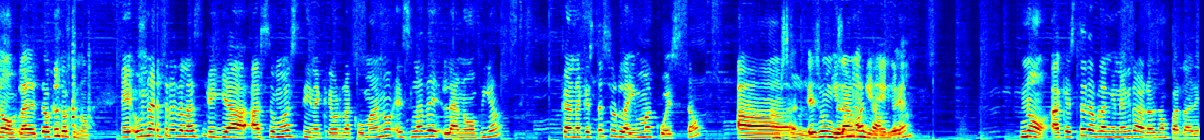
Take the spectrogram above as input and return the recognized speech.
No, la de Toc Toc no. Eh, una altra de les que hi ha a Somos Cine que us recomano és la de La nòvia, que en aquesta surt la Imma Cuesta. Uh, és un I és drama i també. negre? No, aquesta de blanc i negre ara us en parlaré.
